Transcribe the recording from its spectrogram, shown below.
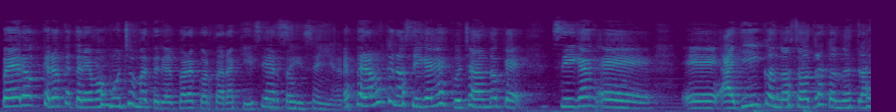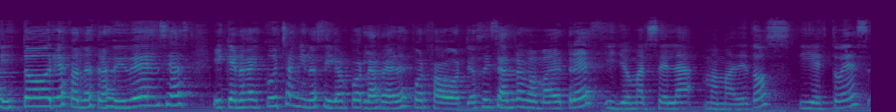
Pero creo que tenemos mucho material para cortar aquí, ¿cierto? Sí, señora. Esperamos que nos sigan escuchando, que sigan eh, eh, allí con nosotras, con nuestras historias, con nuestras vivencias y que nos escuchan y nos sigan por las redes, por favor. Yo soy Sandra, mamá de tres. Y yo, Marcela, mamá de dos. Y esto es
